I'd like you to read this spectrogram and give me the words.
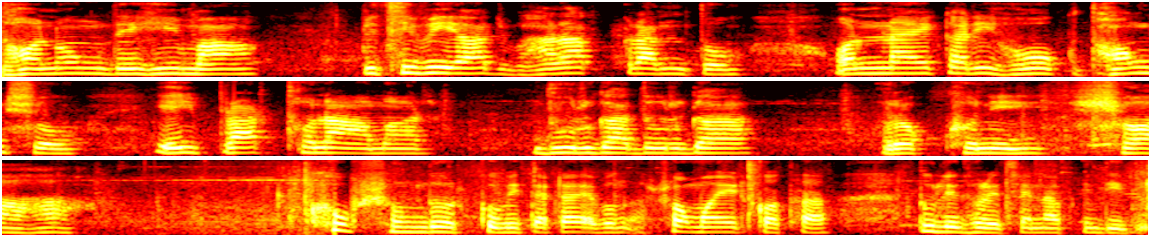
ধনং দেহি মা। পৃথিবী আজ ভারাক্রান্ত অন্যায়কারী হোক ধ্বংস এই প্রার্থনা আমার। দুর্গা দুর্গা রক্ষণী স্বাহা। খুব সুন্দর কবিতাটা এবং সময়ের কথা তুলে ধরেছেন আপনি দিদি।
